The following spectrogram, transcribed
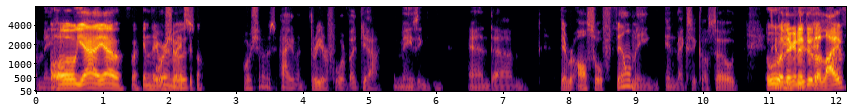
Amazing. Oh yeah, yeah. Fucking they Four were in shows? Mexico. four shows? I even three or four, but yeah, amazing. and um, they were also filming in Mexico. So oh, they're gonna do the live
